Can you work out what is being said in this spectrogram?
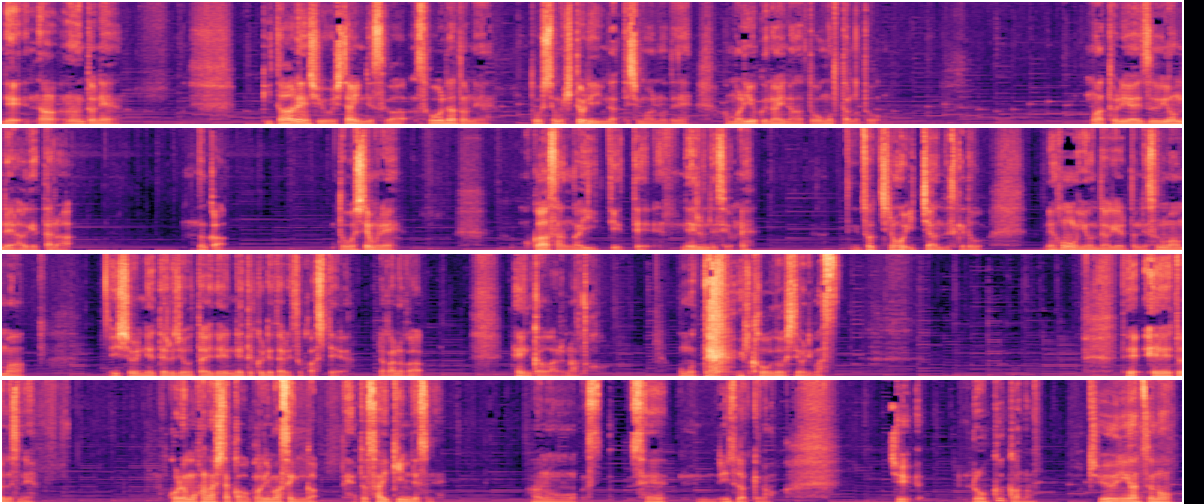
で、な、うんとね、ギター練習をしたいんですが、それだとね、どうしても一人になってしまうのでね、あんまり良くないなと思ったのと、まあとりあえず読んであげたら、なんか、どうしてもね、お母さんがいいって言って寝るんですよね。そっちの方行っちゃうんですけど、で本を読んであげるとね、そのまま一緒に寝てる状態で寝てくれたりとかして、なかなか変化があるなと思って 行動しております。で、えっ、ー、とですね。これも話したかわかりませんが、えっ、ー、と、最近ですね。あの、せ、いつだっけな。十、6かな ?12 月の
